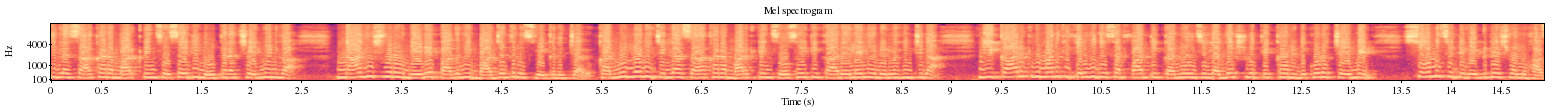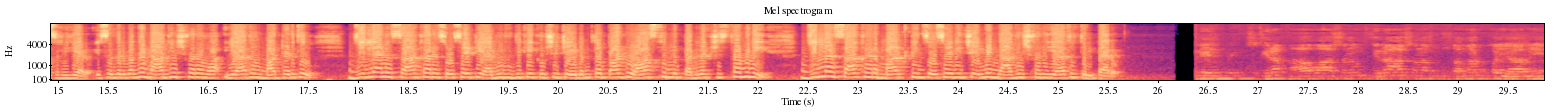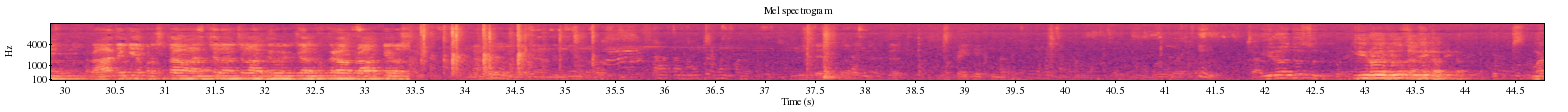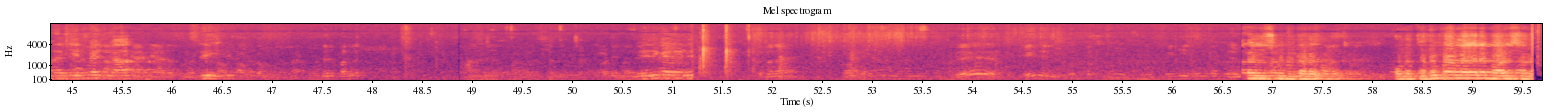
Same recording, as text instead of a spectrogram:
జిల్లా సహకార marketing society నూతన చైర్మన్గా నాగేశ్వరరావు నేడే పదవి బాధ్యతలు స్వీకరించారు. కర్నూలులోని జిల్లా సహకార మార్కెటింగ్ సొసైటీ కార్యాలయంలో నిర్వహించిన ఈ కార్యక్రమానికి తెలుగుదేశం పార్టీ కర్నూలు జిల్లా అధ్యక్షుడు తిక్కారెడ్డి కూడా చైర్మన్ సోమశెట్టి వెంకటేశ్వర్లు హాజరయ్యారు. ఈ సందర్భంగా నాగేశ్వరరావు యాదవ్ మాట్లాడుతూ జిల్లాల సహకార సొసైటీ అభివృద్ధికి కృషి చేయడంతో పాటు ఆస్తులను పరిరక్షిస్తామని జిల్లా సహకార marketing society chairman Nageswara Yadav తెలిపారు. స్థిరాసనం సమర్పయామి రాజకీయ ప్రస్తావన అంచెలంచెల అభివృద్ధి అనుగ్రహ ప్రాప్తి ఈరోజు ఈరోజు సుదినం మన చైర్మన్గా శ్రీ వేదిక చూసుకుంటుంటాడు ఒక కుటుంబంలాగానే భావిస్తున్నాడు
